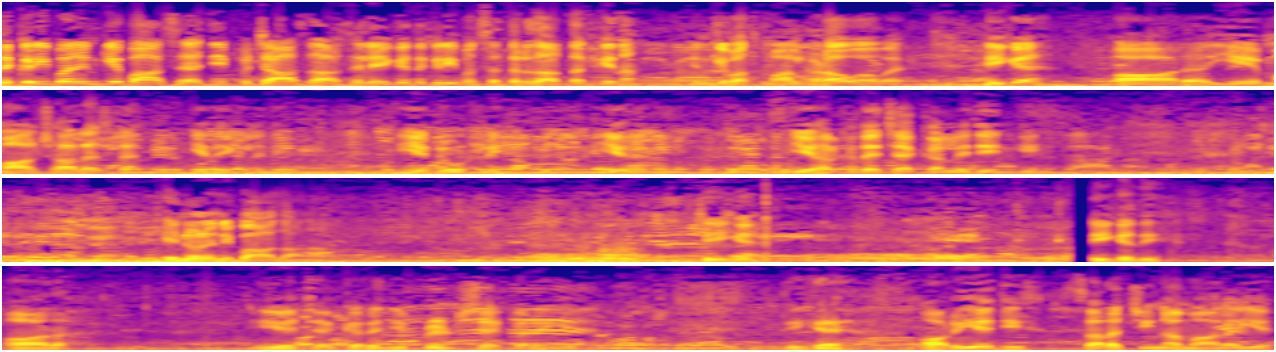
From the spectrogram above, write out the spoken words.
तकरीबन इनके पास है जी पचास हज़ार से लेके तकरीबन सत्तर हज़ार तक के ना। इनके पास माल खड़ा हुआ हुआ है, ठीक है? और ये माल शाल है इस टाइम ये देख लें ये टोटली ये देखें ये हरकतें चेक कर लीजिए इनकी। इन्होंने नहीं बाज आना। ठीक है? ठीक है जी। और ये चेक करें जी प्रिंट चेक करें ये। ठीक है। और ये जी, सारा चीना माल है ये।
